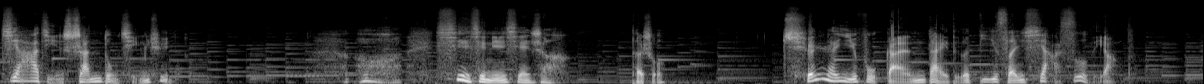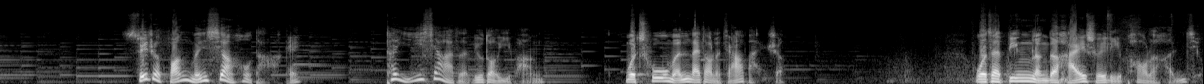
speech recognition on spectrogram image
加紧煽动情绪呢。哦，谢谢您，先生，他说，全然一副感恩戴德、低三下四的样子。随着房门向后打开，他一下子溜到一旁。我出门来到了甲板上。我在冰冷的海水里泡了很久，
